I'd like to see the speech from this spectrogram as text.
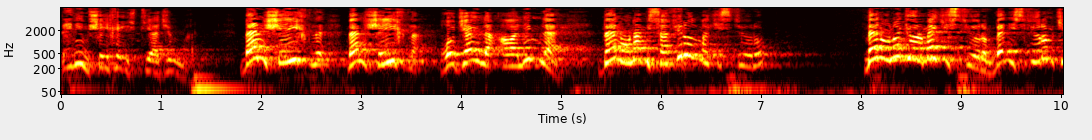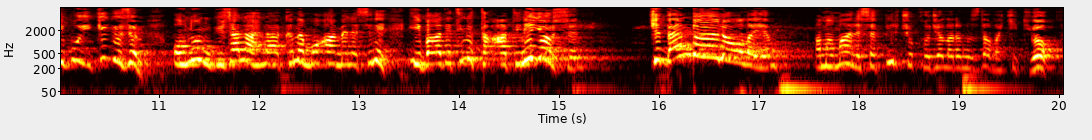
Benim şeyhe ihtiyacım var. Ben şeyhle, ben şeyhle, hocayla, alimle ben ona misafir olmak istiyorum. Ben onu görmek istiyorum. Ben istiyorum ki bu iki gözüm onun güzel ahlakını, muamelesini, ibadetini, taatini görsün. Ki ben de öyle olayım. Ama maalesef birçok hocalarımızda vakit yok.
